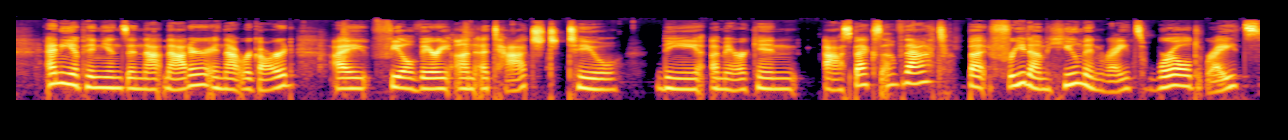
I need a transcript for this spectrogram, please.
any opinions in that matter, in that regard. I feel very unattached to the American aspects of that, but freedom, human rights, world rights,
